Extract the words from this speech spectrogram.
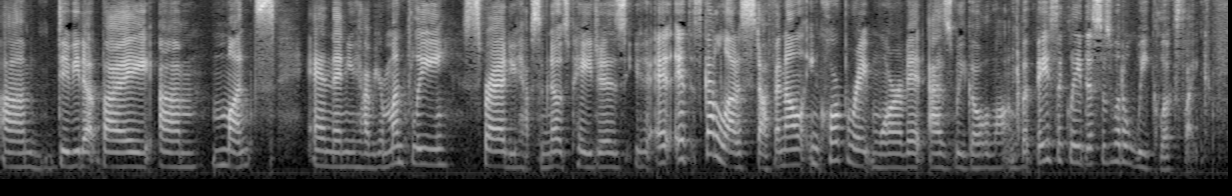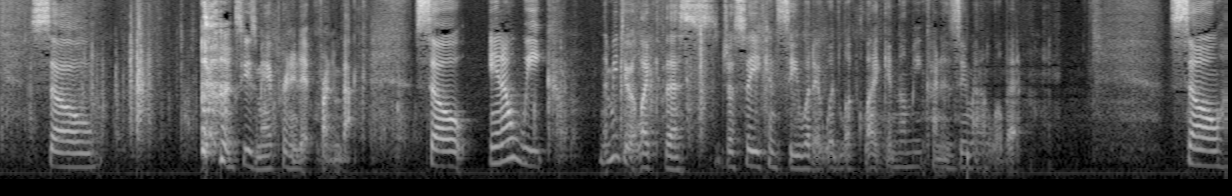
um, divvied up by um, months. And then you have your monthly spread you have some notes pages you, it, has got a lot of stuff and i'll incorporate more of it as we go along. But basically this is what a week looks like. So excuse me i printed it front and back. So in a week let me do it like this just so you can see what it would look like and let me kind of zoom out a little bit so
